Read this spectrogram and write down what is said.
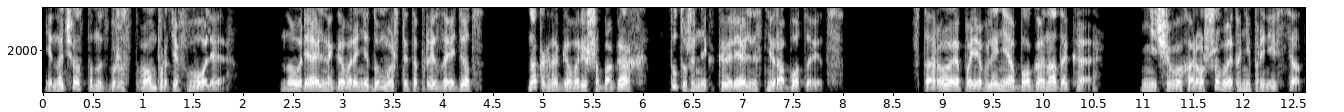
иначе останусь божеством против воли. Ну, реально говоря, не думаю, что это произойдет, но когда говоришь о богах, тут уже никакая реальность не работает. Второе появление бога Надека. Ничего хорошего это не принесет.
